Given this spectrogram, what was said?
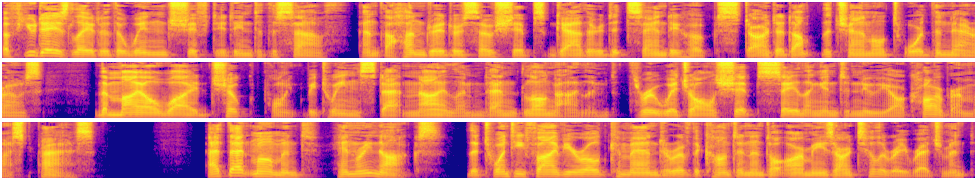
A few days later, the wind shifted into the south, and the hundred or so ships gathered at Sandy Hook started up the channel toward the Narrows, the mile wide choke point between Staten Island and Long Island, through which all ships sailing into New York Harbor must pass. At that moment, Henry Knox, the 25 year old commander of the Continental Army's artillery regiment,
